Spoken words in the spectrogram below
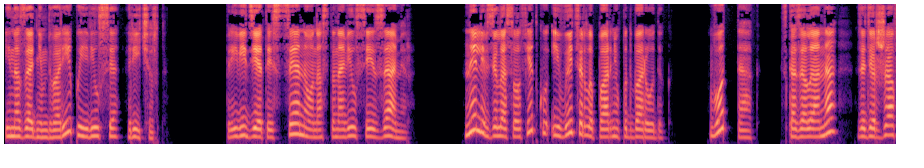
и на заднем дворе появился Ричард. При виде этой сцены он остановился и замер. Нелли взяла салфетку и вытерла парню подбородок. «Вот так», — сказала она, задержав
